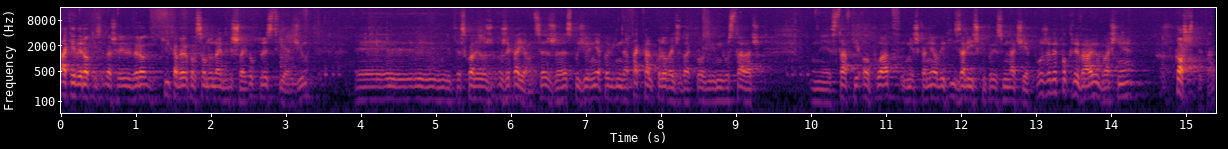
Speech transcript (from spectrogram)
takie wyroki, znaczy wyrok, kilka wyroków Sądu Najwyższego, który stwierdził, yy, te składy orze- orzekające, że spółdzielnia powinna tak kalkulować, że tak powiem, i ustalać yy, stawki opłat mieszkaniowych i zaliczki powiedzmy na ciepło, żeby pokrywały właśnie koszty. Tak?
